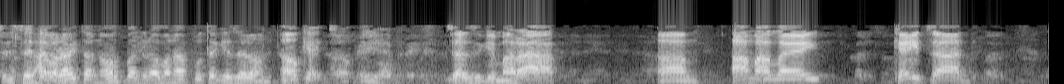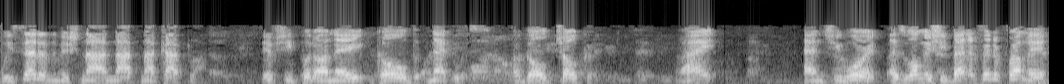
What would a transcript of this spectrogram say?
so. It says I the don't know. Oraita not, but the Rabbanah put a gezer on it. Okay, so there you have it. Says the Gemara, um, Amalei Ketzad, we said in the Mishnah, not Nakatla. If she put on a gold necklace, a gold choker, right? And she wore it, as long as she benefited from it,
